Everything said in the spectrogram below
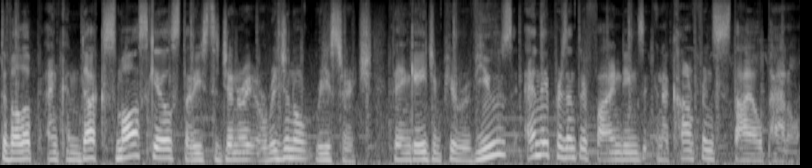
develop, and conduct small-scale studies to generate original research. They engage in peer reviews, and they present their findings in a conference-style panel.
